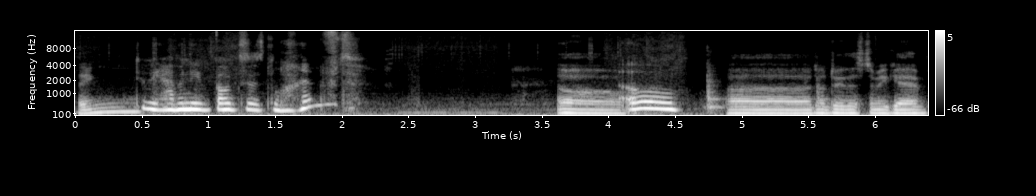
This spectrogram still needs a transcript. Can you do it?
thing. Do we have any boxes left? Oh, Oh, uh, don't do this to me, game.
